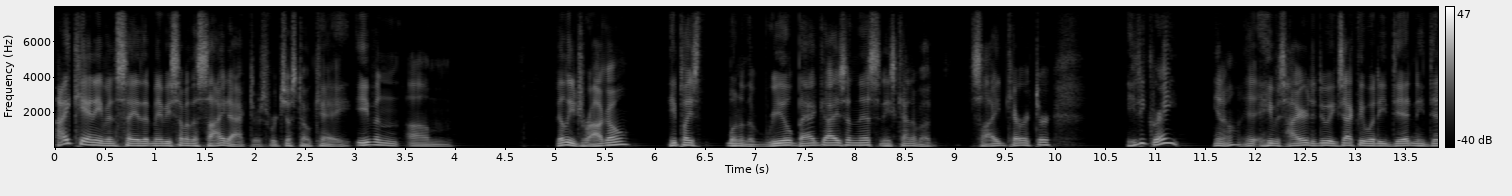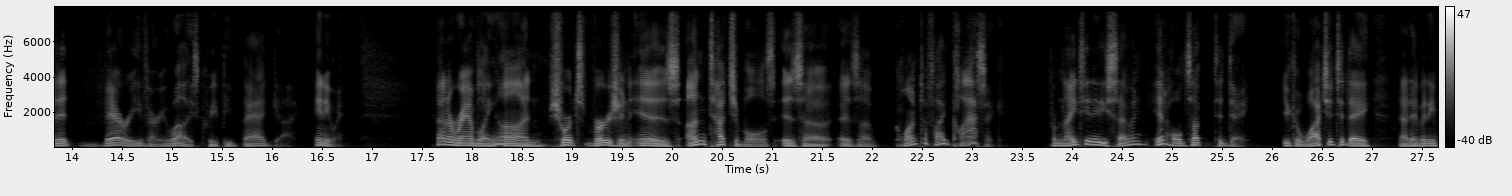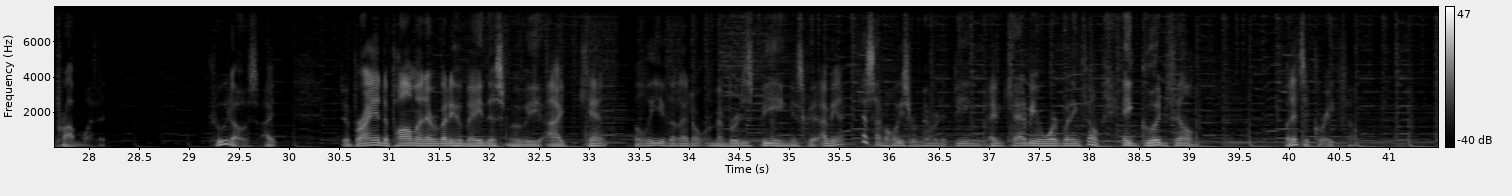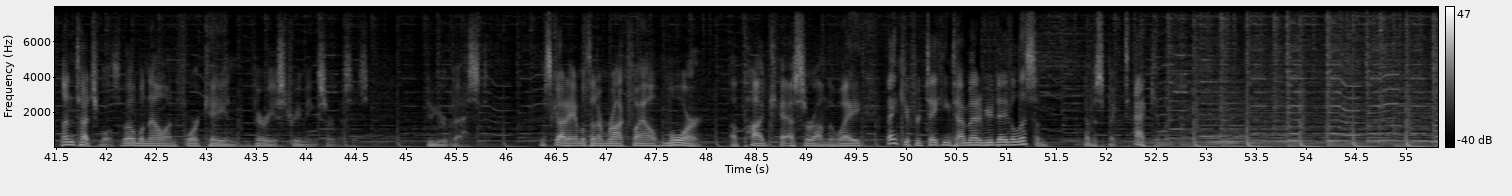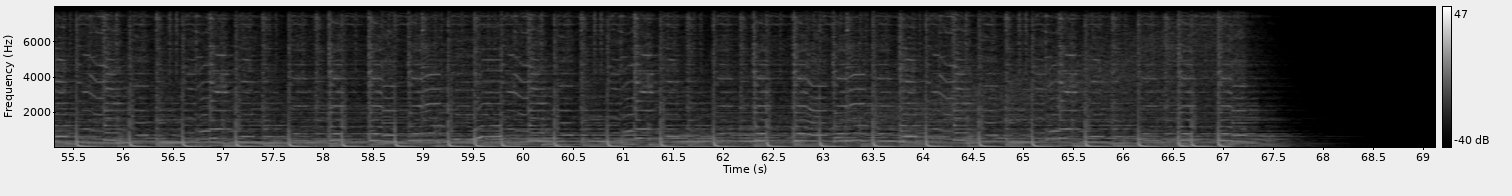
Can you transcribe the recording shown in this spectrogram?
I can't even say that maybe some of the side actors were just okay. Even um, Billy Drago, he plays one of the real bad guys in this, and he's kind of a side character. He did great. You know, he was hired to do exactly what he did, and he did it very, very well. He's creepy bad guy. Anyway, kind of rambling on. Short's version is Untouchables is a is a quantified classic from 1987. It holds up today. You can watch it today, not have any problem with it. Kudos. I to Brian De Palma and everybody who made this movie. I can't believe that I don't remember it as being as good. I mean, I guess I've always remembered it being an Academy Award winning film, a good film, but it's a great film. Untouchables, available now on 4K and various streaming services. Do your best. I'm Scott Hamilton. I'm Rockfile. More uh, podcasts are on the way. Thank you for taking time out of your day to listen. Have a spectacular day.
